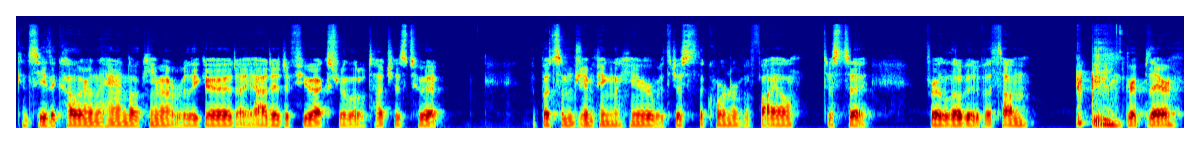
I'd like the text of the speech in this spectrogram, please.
can see the color in the handle came out really good. I added a few extra little touches to it. I put some jimping here with just the corner of a file just to for a little bit of a thumb grip there.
